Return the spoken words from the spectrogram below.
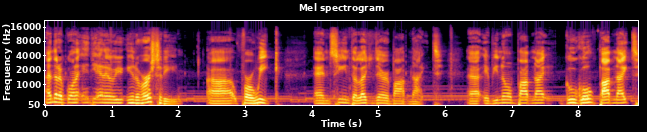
I ended up going to Indiana University uh, for a week and seeing the legendary Bob Knight. Uh, if you know Bob Knight, Google Bob Knight,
